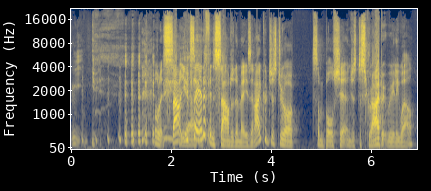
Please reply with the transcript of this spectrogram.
well, it sound. You Yeah, could say anything sounded amazing. I could just draw some bullshit and just describe it really well.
